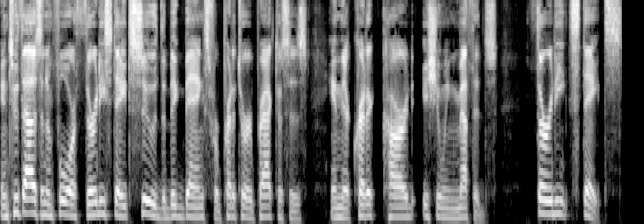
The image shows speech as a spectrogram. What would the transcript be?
In 2004, 30 states sued the big banks for predatory practices in their credit card issuing methods. 30 states.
